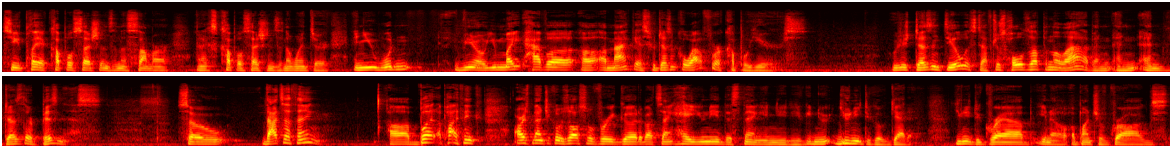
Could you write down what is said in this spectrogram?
So you'd play a couple sessions in the summer and a couple sessions in the winter, and you wouldn't, you know, you might have a, a, a Magus who doesn't go out for a couple years, who just doesn't deal with stuff, just holds up in the lab and, and, and does their business. So that's a thing. Uh, but I think Ars Magica was also very good about saying, "Hey, you need this thing, and you need, you need to go get it. You need to grab, you know, a bunch of grogs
